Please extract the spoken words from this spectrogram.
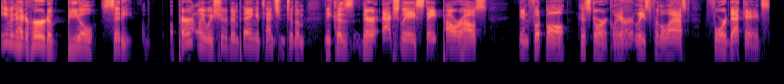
even had heard of Beal City? Apparently, we should have been paying attention to them because they're actually a state powerhouse in football historically, or at least for the last four decades.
